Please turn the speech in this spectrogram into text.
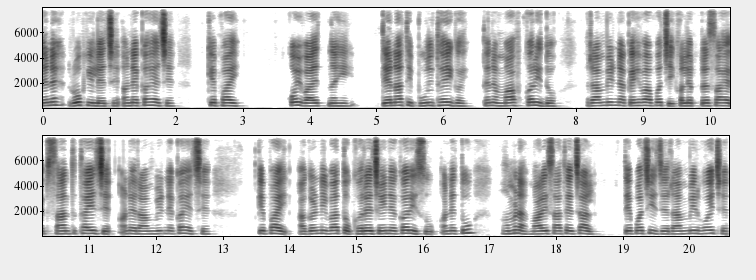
તેને રોકી લે છે અને કહે છે કે, ભાઈ કોઈ વાત નહીં. તેનાથી ભૂલ થઈ ગઈ. તેને માફ કરી દો. રામવીરના કહેવા પછી કલેક્ટર સાહેબ શાંત થાય છે અને રામવીરને કહે છે કે, ભાઈ, આગળની વાતો ઘરે જઈને કરીશું અને તું હમણાં મારી સાથે ચાલ. તે પછી જે રામવીર હોય છે,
